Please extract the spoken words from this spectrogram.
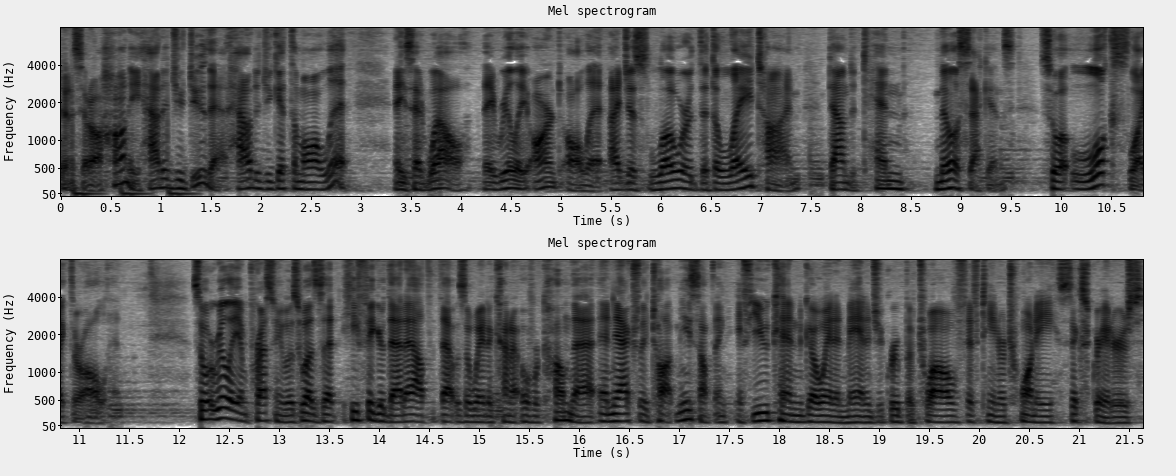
I said, Oh, honey, how did you do that? How did you get them all lit? And he said, Well, they really aren't all lit. I just lowered the delay time down to 10 milliseconds. So it looks like they're all lit. So what really impressed me was was that he figured that out that that was a way to kind of overcome that and actually taught me something. If you can go in and manage a group of 12, 15 or 20 sixth graders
